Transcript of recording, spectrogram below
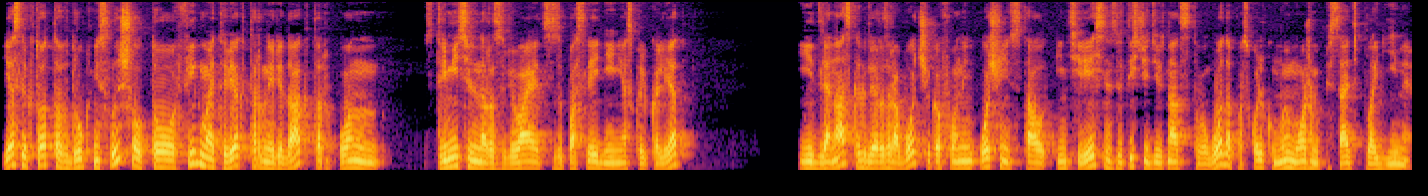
Если кто-то вдруг не слышал, то Figma — это векторный редактор, он стремительно развивается за последние несколько лет, и для нас, как для разработчиков, он очень стал интересен с 2019 года, поскольку мы можем писать плагины.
